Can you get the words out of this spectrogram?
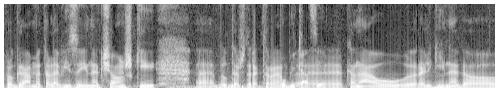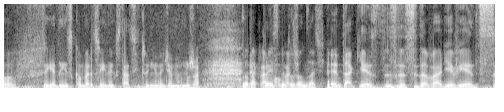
programy telewizyjne, książki. E, Był też dyrektorem Publikacje. e, kanału religijnego w jednej z komercyjnych stacji. Tu nie będziemy może Product placement reklamować. urządzać. E, Tak jest, zdecydowanie, więc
